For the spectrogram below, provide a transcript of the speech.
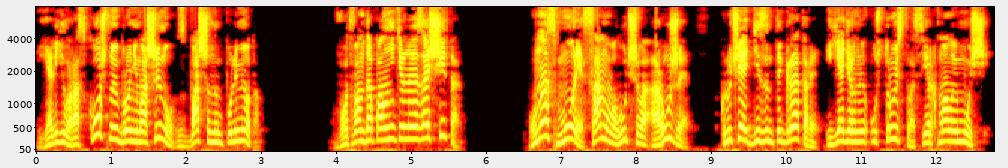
я видел роскошную бронемашину с башенным пулеметом. Вот вам дополнительная защита. У нас море самого лучшего оружия, включая дезинтеграторы и ядерные устройства сверхмалой мощи,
